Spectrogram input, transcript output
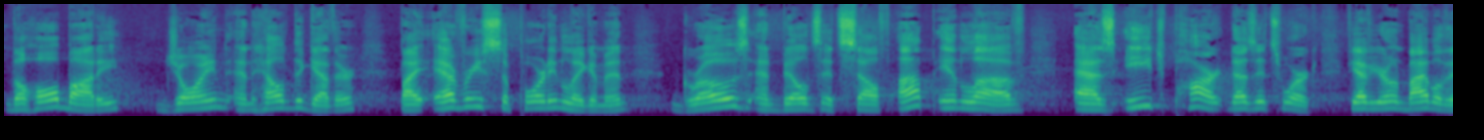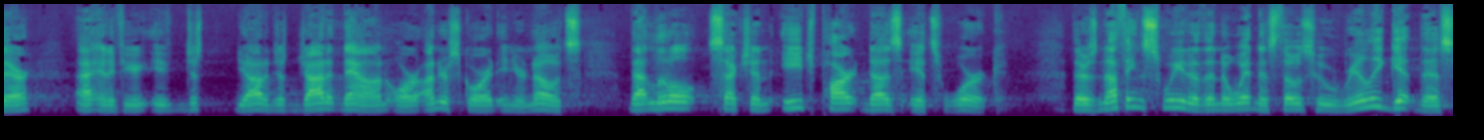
the whole body joined and held together by every supporting ligament, grows and builds itself up in love as each part does its work. If you have your own Bible there, uh, and if you, you just you ought to just jot it down or underscore it in your notes, that little section, each part does its work. There's nothing sweeter than to witness those who really get this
